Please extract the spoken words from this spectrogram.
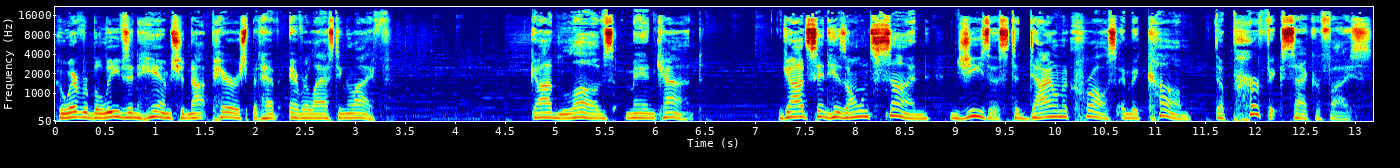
whoever believes in him should not perish but have everlasting life. God loves mankind. God sent his own son, Jesus, to die on a cross and become the perfect sacrifice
